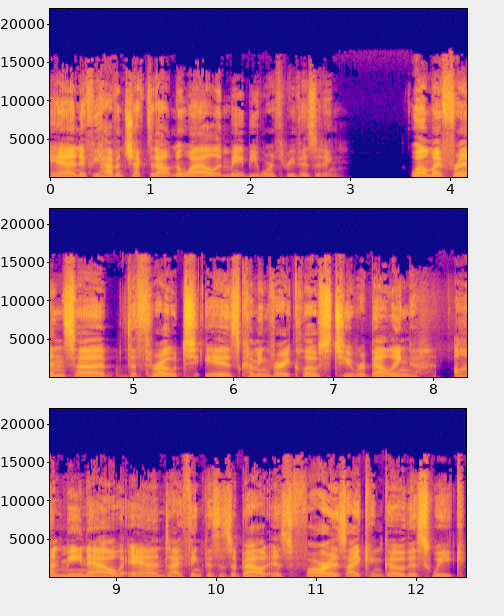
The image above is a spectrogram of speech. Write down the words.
And if you haven't checked it out in a while, it may be worth revisiting. Well, my friends, uh, the throat is coming very close to rebelling on me now, and I think this is about as far as I can go this week.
